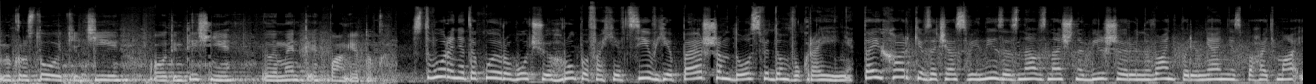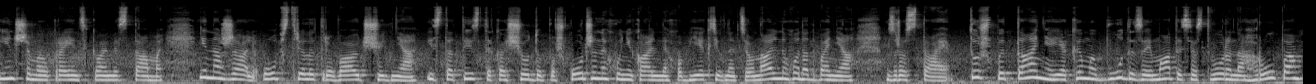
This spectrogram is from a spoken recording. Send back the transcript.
використовувати ті аутентичні елементи пам'яток. Створення такої робочої групи фахівців є першим досвідом в Україні. Та й Харків за час війни зазнав значно більше руйнувань в порівнянні з багатьма іншими українськими містами. І, на жаль, обстріли тривають щодня. І статистика щодо пошкоджених унікальних об'єктів національного надбання зростає. Тож питання, якими буде займатися створена група,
